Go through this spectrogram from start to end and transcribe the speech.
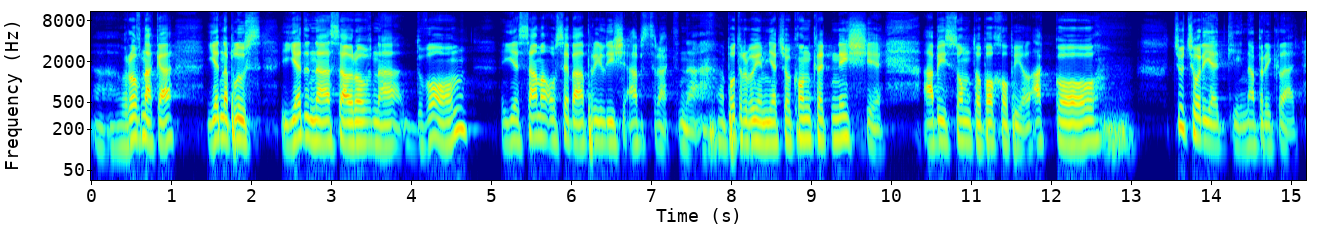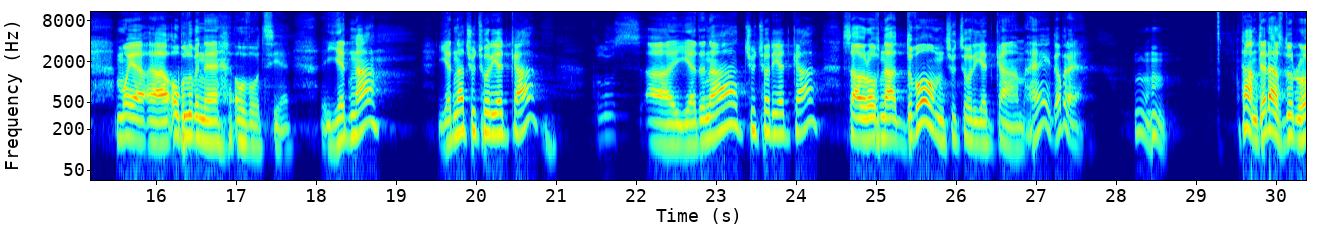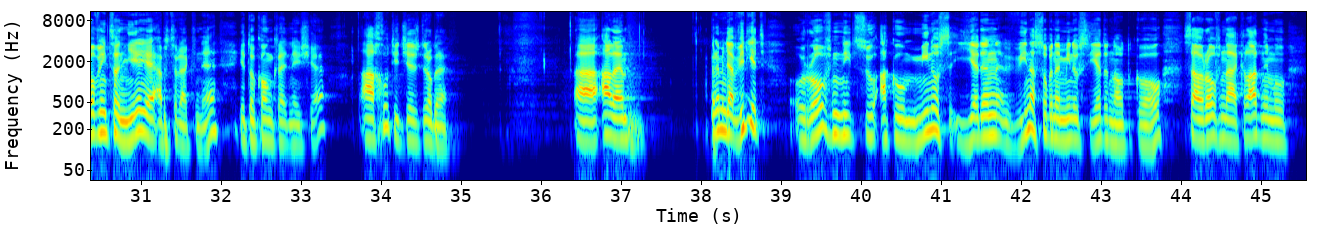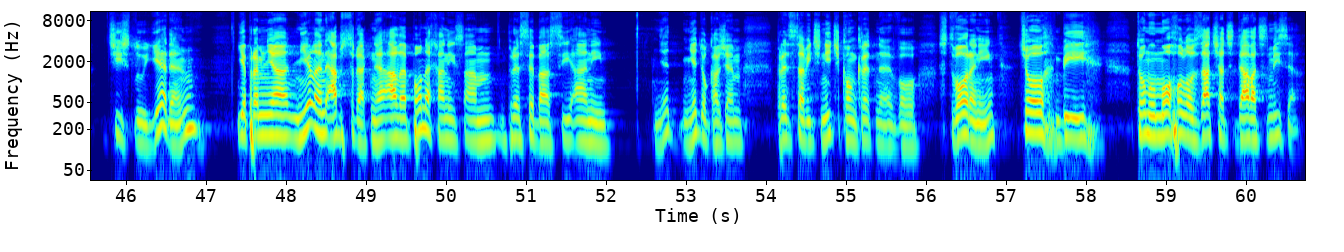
A rovnaká 1 plus 1 sa rovná 2 je sama o seba príliš abstraktná. Potrebujem niečo konkrétnejšie, aby som to pochopil. Ako čučoriedky napríklad. Moje uh, obľúbené ovocie. Jedna, jedna čučoriedka plus uh, jedna čučoriedka sa rovná dvom čučoriedkám. Hej, dobre. Mm-hmm. Tam teraz rovnica nie je abstraktné, je to konkrétnejšie a chutí tiež dobre. Ale pre mňa vidieť rovnicu ako minus 1 vynásobené minus jednotkou sa rovná kladnému číslu 1, je pre mňa nielen abstraktné, ale ponechaný sám pre seba si ani nedokážem predstaviť nič konkrétne vo stvorení, čo by tomu mohlo začať dávať zmysel.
